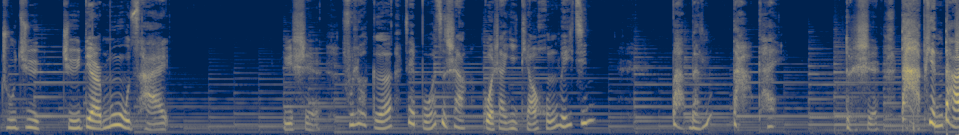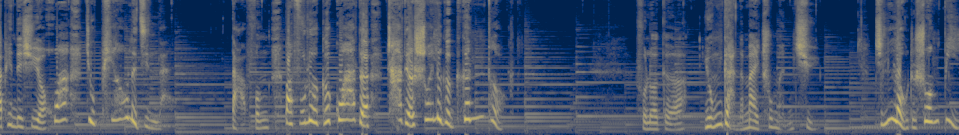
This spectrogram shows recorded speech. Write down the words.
出去取点木材。”于是，弗洛格在脖子上裹上一条红围巾，把门打开。顿时，大片大片的雪花就飘了进来。大风把弗洛格刮得差点摔了个跟头。弗洛格勇敢地迈出门去。紧搂着双臂，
